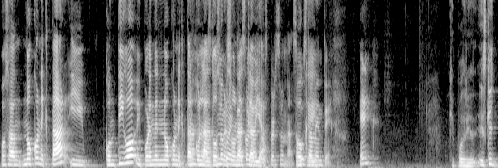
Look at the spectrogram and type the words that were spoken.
o sea, no conectar y contigo y por ende no conectar con las dos no conectar personas con que las había. dos personas, Ok. justamente. Eric. ¿Qué podría? Es que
